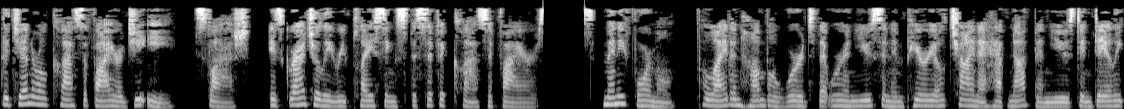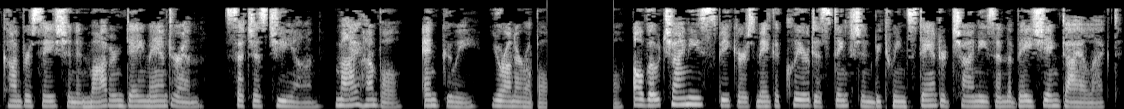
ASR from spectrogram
The general classifier GE, slash, is gradually replacing specific classifiers. Many formal, polite and humble words that were in use in Imperial China have not been used in daily conversation in modern-day Mandarin, such as Jian, my humble, and Gui, your honorable. Although Chinese speakers make a clear distinction between Standard Chinese and the Beijing dialect,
